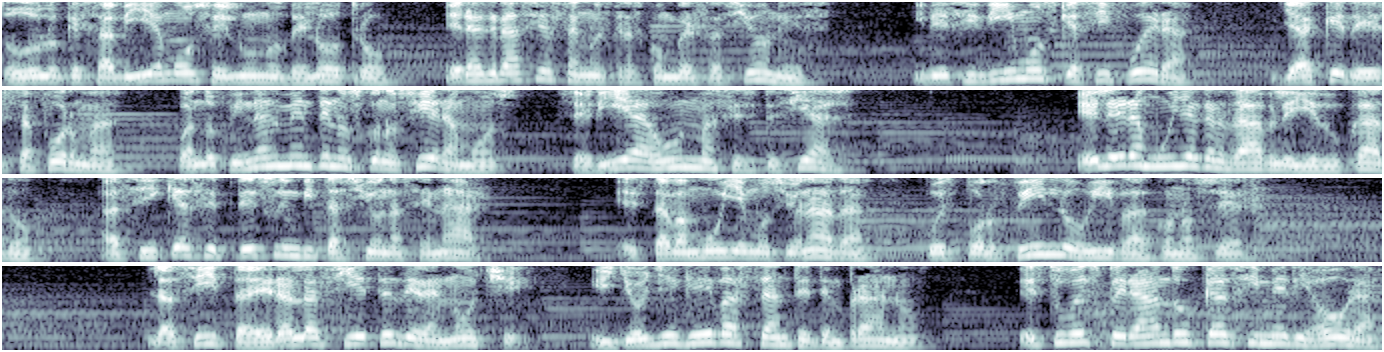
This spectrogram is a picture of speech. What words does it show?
Todo lo que sabíamos el uno del otro era gracias a nuestras conversaciones y decidimos que así fuera, ya que de esta forma, cuando finalmente nos conociéramos, sería aún más especial. Él era muy agradable y educado, así que acepté su invitación a cenar. Estaba muy emocionada, pues por fin lo iba a conocer. La cita era a las 7 de la noche y yo llegué bastante temprano. Estuve esperando casi media hora,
